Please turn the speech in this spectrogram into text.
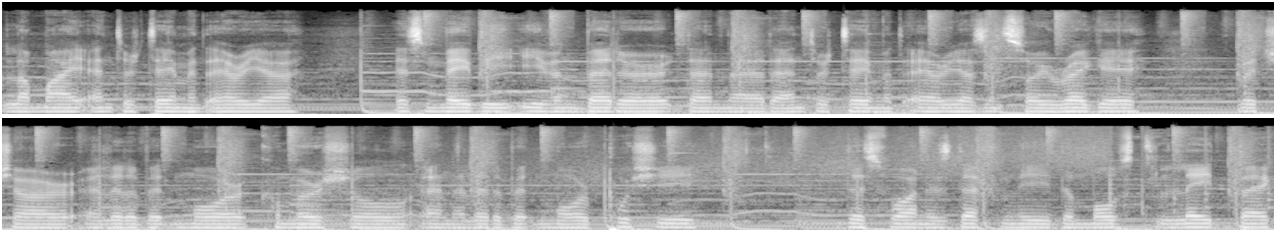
Lamai Entertainment Area is maybe even better than uh, the entertainment areas in Soi Reggae, which are a little bit more commercial and a little bit more pushy. This one is definitely the most laid back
